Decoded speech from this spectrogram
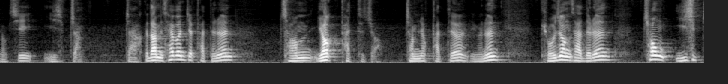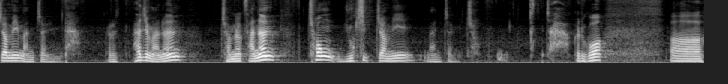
역시 20점. 자, 그 다음에 세 번째 파트는 점역 파트죠. 점역 파트. 이거는 교정사들은 총 20점이 만점입니다. 하지만은 점역사는 총 60점이 만점이죠. 자, 그리고 어,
